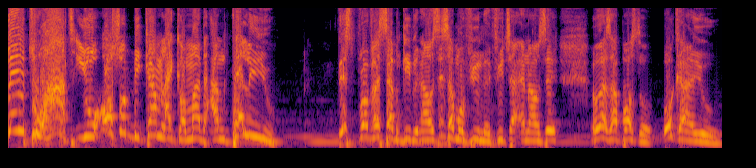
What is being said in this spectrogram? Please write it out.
lay to heart, you also become like your mother. I'm telling you. this prophecy I'm giving, I'll see some of you in the future, and I'll say, oh, because apostle, what can you?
